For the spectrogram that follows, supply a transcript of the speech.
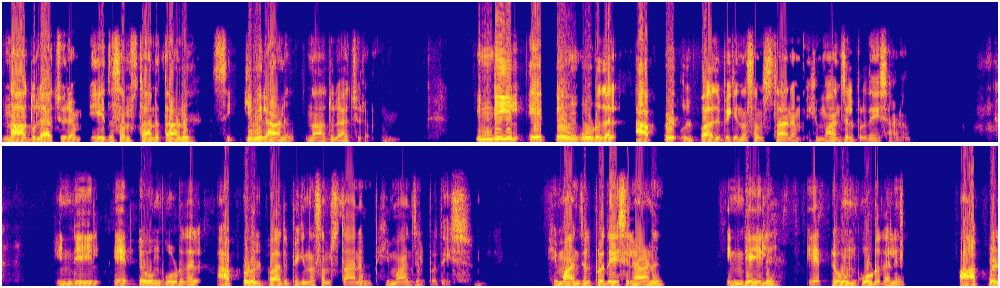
നാദുല ചുരം ഏത് സംസ്ഥാനത്താണ്? സിക്കിമിലാണ് നാദുല ചുരം. ഇന്ത്യയിൽ ഏറ്റവും കൂടുതൽ ആപ്പിൾ ഉൽപ്പാദിപ്പിക്കുന്ന സംസ്ഥാനം ഹിമാചൽ പ്രദേശാണ്. ഇന്ത്യയിൽ ഏറ്റവും കൂടുതൽ ആപ്പിൾ ഉൽപ്പാദിപ്പിക്കുന്ന സംസ്ഥാനം ഹിമാചൽ പ്രദേശ്. ഹിമാചൽ പ്രദേശിലാണ് ഇന്ത്യയിൽ ഏറ്റവും കൂടുതൽ ആപ്പിൾ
